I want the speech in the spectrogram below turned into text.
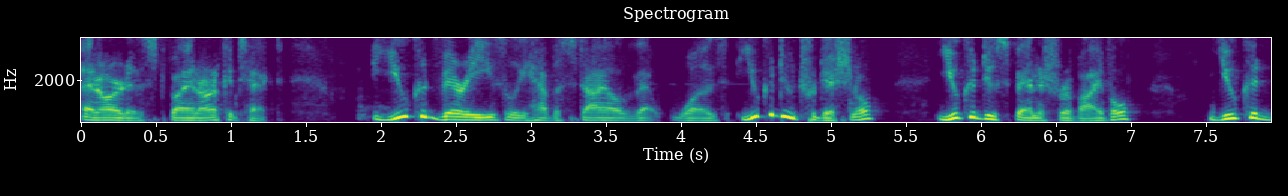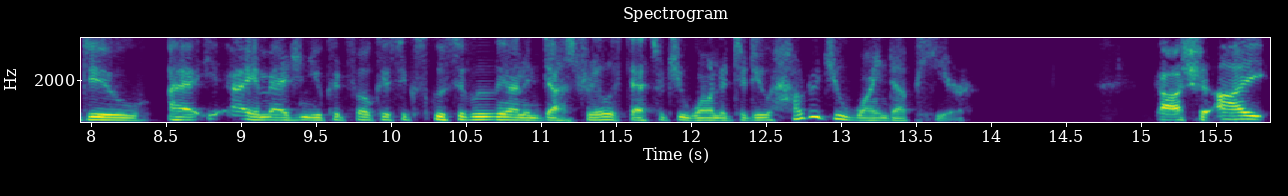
an artist by an architect you could very easily have a style that was you could do traditional you could do spanish revival you could do I, I imagine you could focus exclusively on industrial if that's what you wanted to do. How did you wind up here? Gosh, I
